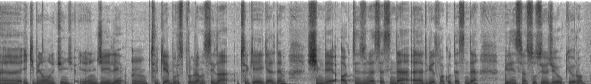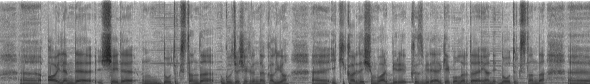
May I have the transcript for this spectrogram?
Ee, 2013 yılı ım, Türkiye Burs Programı'yla Türkiye'ye geldim. Şimdi Akdeniz Üniversitesi'nde, e, Edebiyat Fakültesi'nde birinci sınıf sosyoloji okuyorum. Ee, Ailem de şeyde ım, Doğu Türkistan'da Gulca şehrinde kalıyor. Ee, İki kardeşim var, biri kız biri erkek. Onlar da yani Doğu Türkistan'da e,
